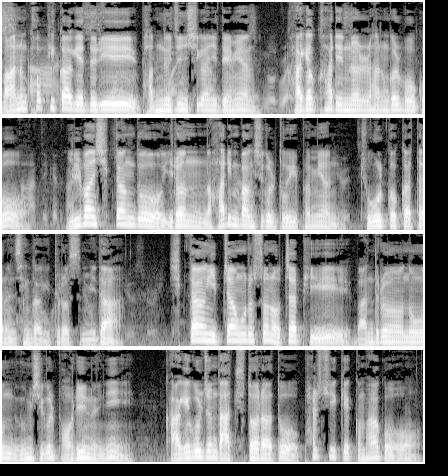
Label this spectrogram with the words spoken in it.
많은 커피 가게들이 밤늦은 시간이 되면 가격 할인을 하는 걸 보고 일반 식당도 이런 할인 방식을 도입하면 좋을 것 같다는 생각이 들었습니다. 식당 입장으로서는 어차피 만들어 놓은 음식을 버리느니 가격을 좀 낮추더라도 팔 수 있게끔 하고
